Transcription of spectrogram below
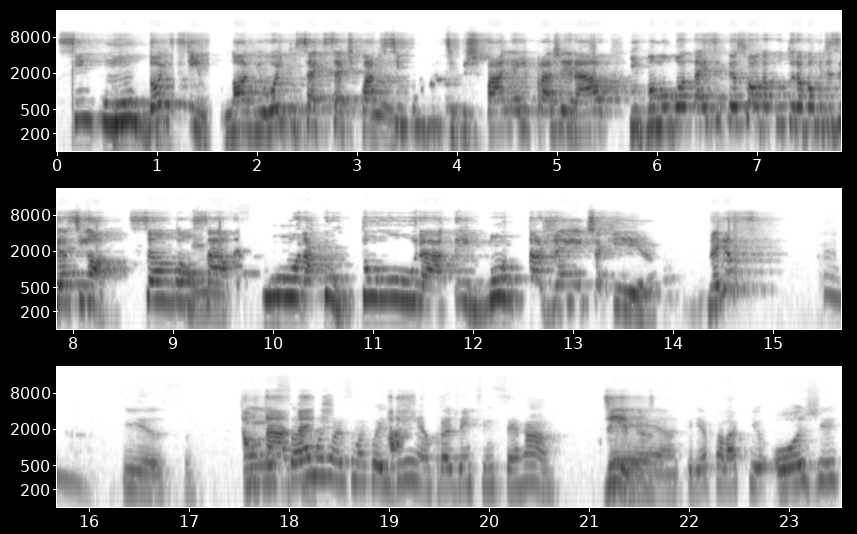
5125 987745125. Espalha aí para geral e vamos botar esse pessoal da cultura, vamos dizer assim, ó, São Gonçalo é pura cultura, tem muita gente aqui. Não é isso? Isso. Então e tá. Só né? uma, uma coisinha ah. para a gente encerrar. Diga. É, queria falar que hoje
